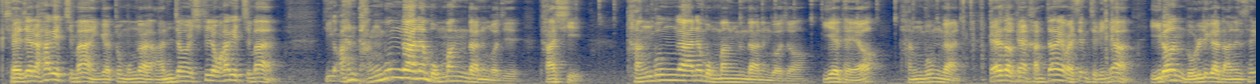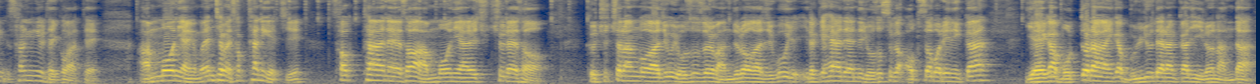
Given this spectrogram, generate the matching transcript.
제재를 하겠지만 그러니까 좀 뭔가 안정을 시키려고 하겠지만 이거 한 당분간은 못 막는다는 거지. 다시 당분간은 못 막는다는 거죠. 이해돼요? 당분간. 그래서 그냥 간단하게 말씀드리면 이런 논리가 나는 생- 성립이 될 것 같아. 암모니아, 맨 처음에 석탄이겠지. 석탄에서 암모니아를 추출해서 그 추출한 거 가지고 요소수를 만들어 가지고 이렇게 해야 되는데 요소수가 없어버리니까 얘가 못 돌아가니까 물류 대란까지 일어난다.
